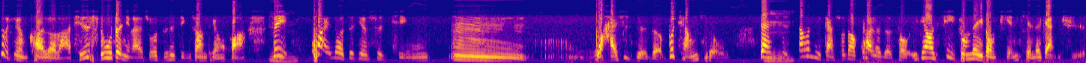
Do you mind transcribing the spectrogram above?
就已经很快乐啦。其实食物对你来说只是锦上添花，所以快乐这件事情，嗯，我还是觉得不强求。但是当你感受到快乐的时候，一定要记住那种甜甜的感觉。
